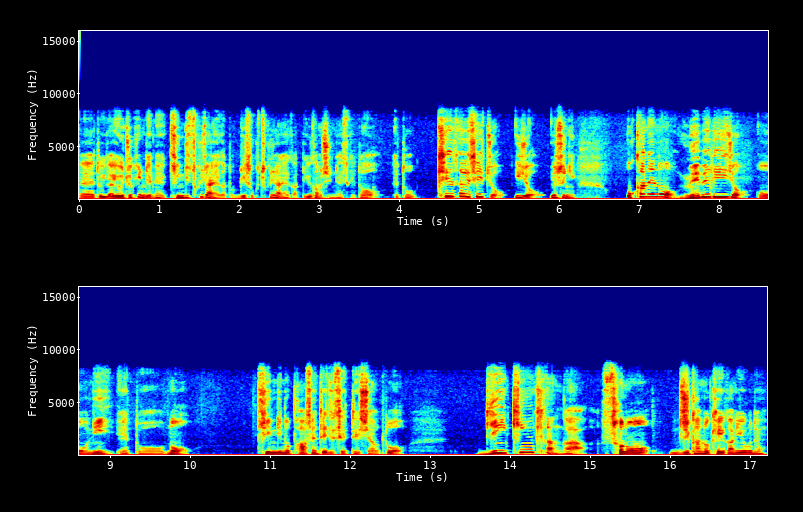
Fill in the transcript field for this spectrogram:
えっ、ー、と、いや、預貯金でね、金利つくじゃないかと、利息つくじゃないかって言うかもしれないですけど、えっ、と、経済成長以上、要するに、お金の目減り以上に、えっ、と、の金利のパーセンテージ設定しちゃうと、金融機関がその時間の経過によるね、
